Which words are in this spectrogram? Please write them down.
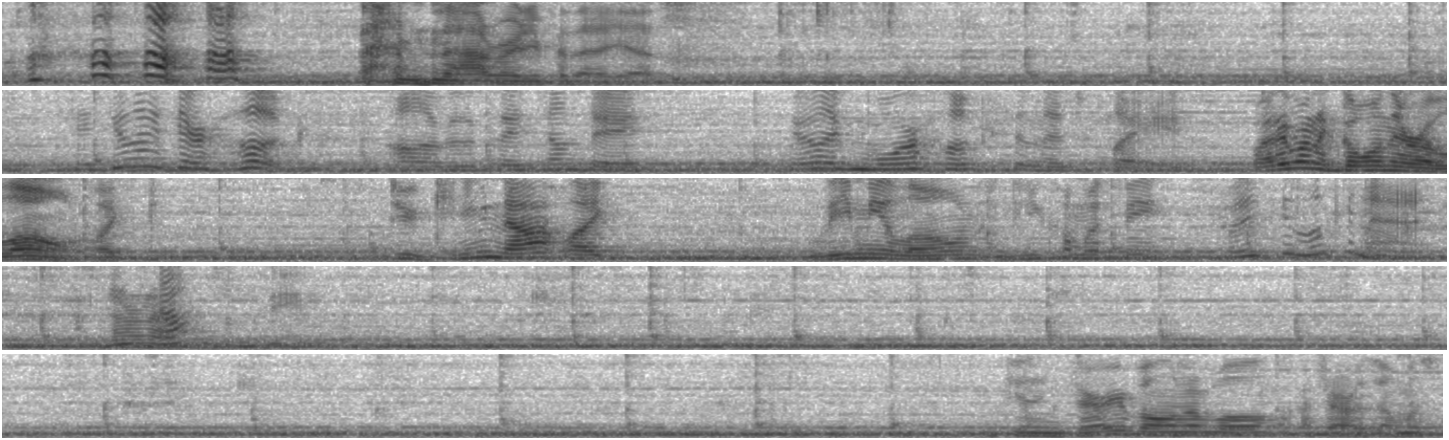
I'm not ready for that yet. They do like their hooks all over the place, don't they? There are like more hooks in this place. Why do you want to go in there alone? Like, dude, can you not like leave me alone? Can you come with me? What is he looking at? He's don't very vulnerable after I was almost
